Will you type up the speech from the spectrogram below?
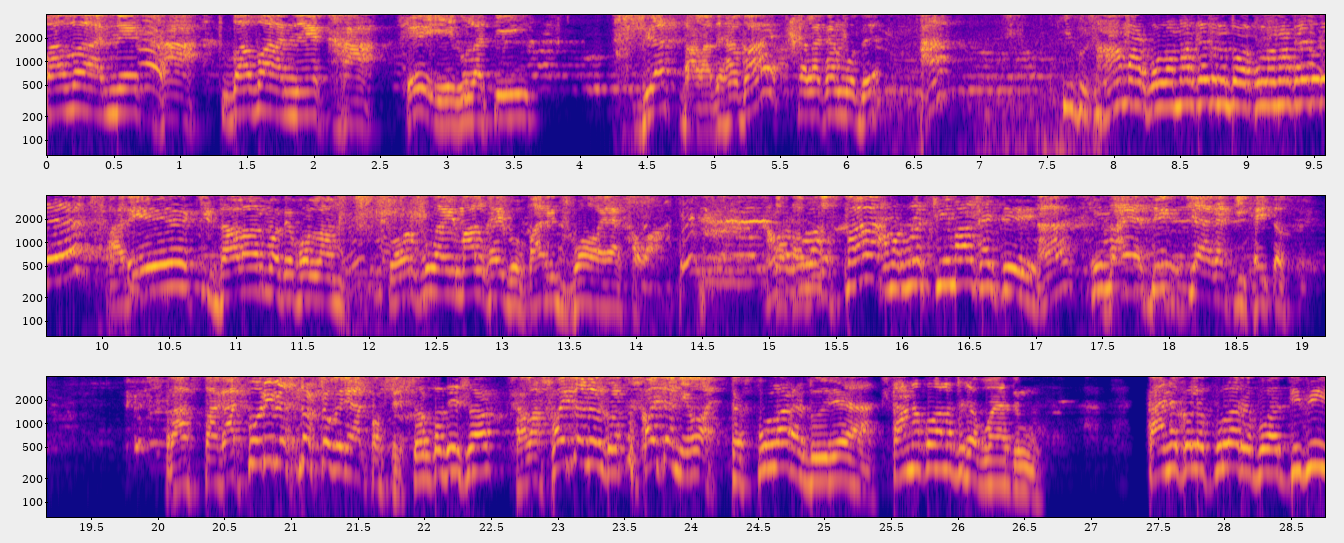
বাবা নে খা বাবা নে খা। এই এগুলা কি বিরাট তালা দেখা যায় এলাকার মধ্যে? হ্যাঁ আমার ভোলা মাল খাইবে না তোর ভোলা মাল খাইবে রে? আরে কি জ্বালার মধ্যে বললাম। তোর ফুলাই মাল খাইবো বাড়ির বয়া খাওয়া। আমার কি মাল খাইছে? হ্যাঁ? কি মাল? কি খাইতাছে। রাস্তাঘাট পরিবেশ নষ্ট করে আটতাছে তোর তো দিস শালা শয়তানের ঘর তো শয়তানি হয়। পুলারে দইরা কানে কলা দুটা বয়া দিমু? কানে কলে পুলারে বয়া দিবি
